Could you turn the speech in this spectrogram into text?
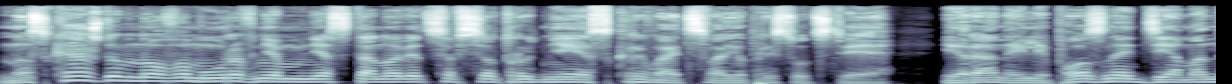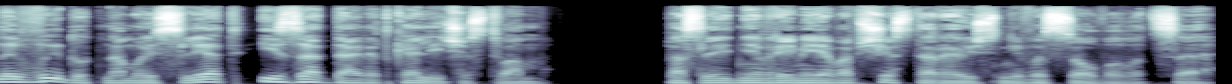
Но с каждым новым уровнем мне становится все труднее скрывать свое присутствие, и рано или поздно демоны выйдут на мой след и задавят количеством. Последнее время я вообще стараюсь не высовываться.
